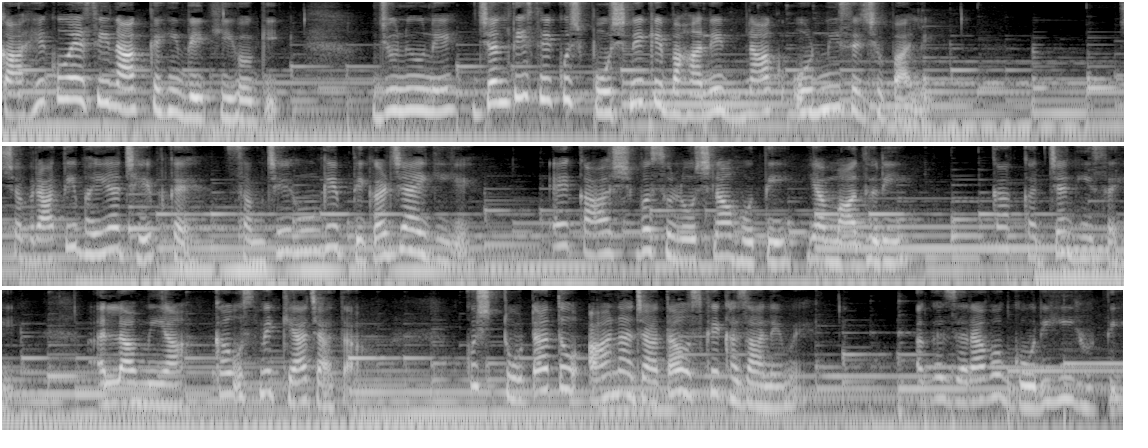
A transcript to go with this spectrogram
काहे को ऐसी नाक कहीं देखी होगी? जुनू ने जल्दी से कुछ पूछने के बहाने नाक ओढ़नी से छुपा ली। शबराती भैया झेप गए, समझे होंगे बिगड़ जाएगी ये। ए काश वो सुलोचना होती या माधुरी का कज्जन ही सही। अल्लाह मियाँ, का उसमें क्या जाता? कुछ टोटा तो आ ना जाता उसके खजाने में। अगर जरा वो गोरी ही होती।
